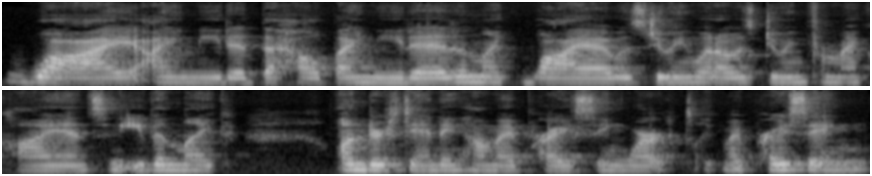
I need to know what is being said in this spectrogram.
why I needed the help I needed and like why I was doing what I was doing for my clients and even like understanding how my pricing worked. Like my pricing,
